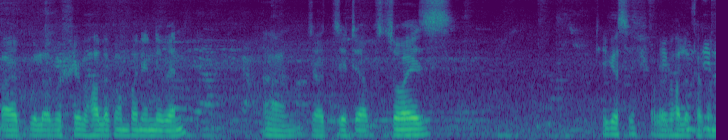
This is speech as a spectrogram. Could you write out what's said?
পাইপগুলো অবশ্যই ভালো কোম্পানি নেবেন যার যেটা চয়েস ঠিক আছে, সবাই ভালো থাকুন।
